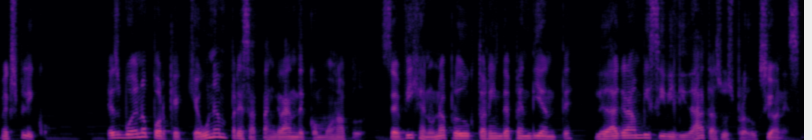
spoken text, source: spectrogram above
Me explico. Es bueno porque que una empresa tan grande como Apple se fije en una productora independiente le da gran visibilidad a sus producciones.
